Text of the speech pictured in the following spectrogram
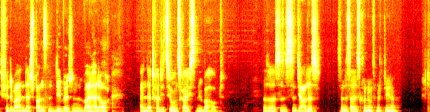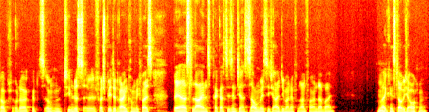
Ich finde immer eine der spannendsten Division, weil halt auch eine der traditionsreichsten überhaupt. Also es sind, es sind ja alles, sind das alles Gründungsmitglieder? Ich glaube, oder gibt es irgendein Team, das äh, verspätet reinkommt? Ich weiß, Bears, Lions, Packers, die sind ja saumäßig alt, die waren ja von Anfang an dabei. Hm. Vikings glaube ich auch, ne?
